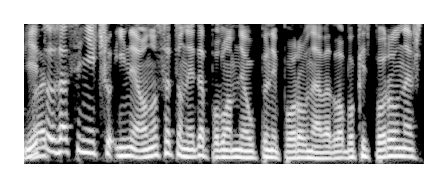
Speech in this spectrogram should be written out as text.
je to zase niečo iné, ono sa to nedá podľa mňa úplne porovnávať, lebo keď porovnáš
